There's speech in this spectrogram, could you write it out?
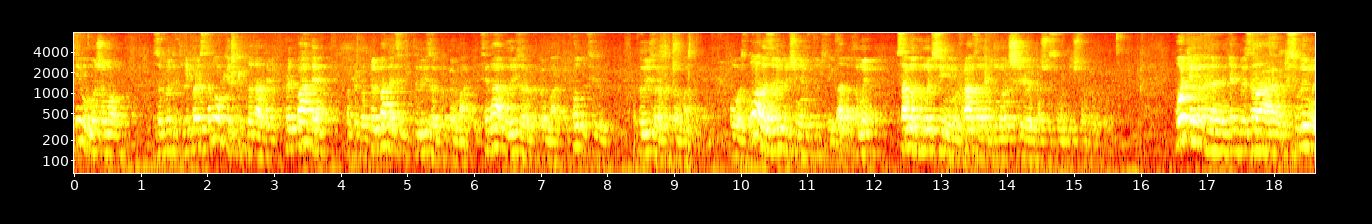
слів можемо зробити такі перестановки, додати, придбати, наприклад, придбати цей телевізор такої марки, ціна телевізора такої марки, фото телевізора такої марки. Ось. Ну, але за виключенням слів. Да? Тобто ми саме комерційними фразами будемо розширювати нашу семантичну групу. Потім, е, якби за усіми,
